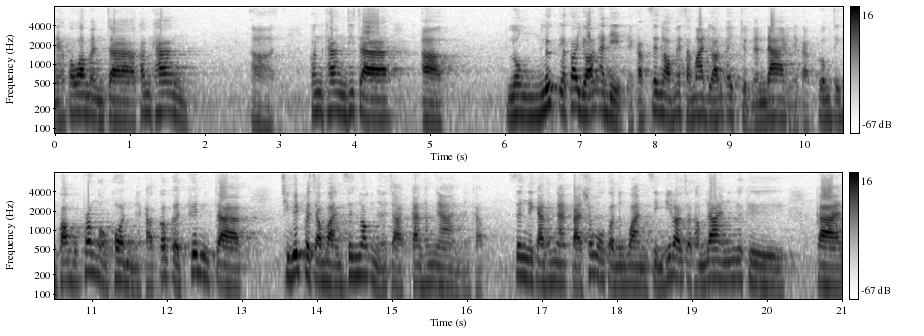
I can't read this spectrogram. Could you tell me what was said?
นะครับ เพราะว่ามันจะค่อนข้างค่อนข้างที่จะ ลงลึกแล้วก็ย้อนอดีตนะครับซึ่งเราไม่สามารถย้อนไปจุดนั้นได้นะครับรวมถึงความบกพร่องของคนนะครับก็เกิดขึ้นจากชีวิตประจำวัน ซึ่งนอกเหนือจากการทำงานนะครับซึ่งในการทำงาน 8 ชั่วโมงต่อหนึ่งวัน สิ่งที่เราจะทำได้นั่นก็คือการ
